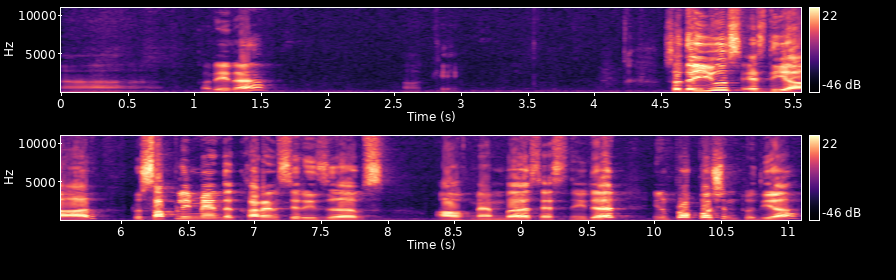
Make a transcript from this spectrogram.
Ah, got it, huh? Okay. So they use SDR to supplement the currency reserves of members as needed in proportion to their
